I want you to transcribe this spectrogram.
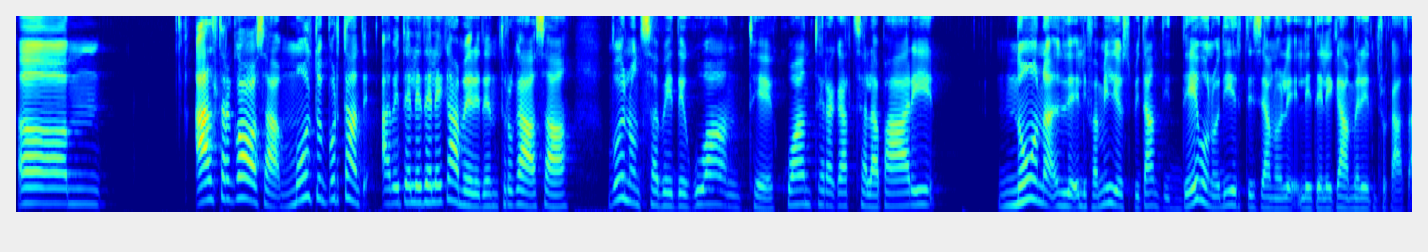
Um, Altra cosa molto importante, avete le telecamere dentro casa? Voi non sapete quante, quante ragazze alla pari non, le, le, famiglie ospitanti devono dirti se hanno le, le, telecamere dentro casa,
